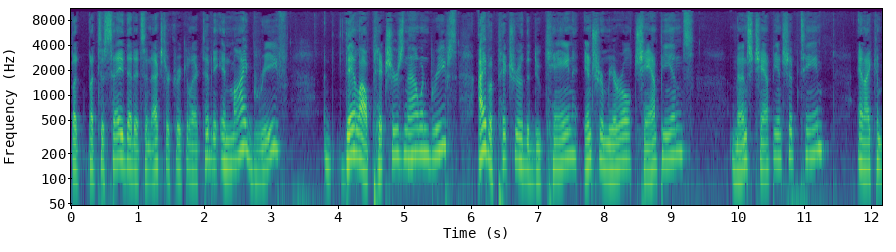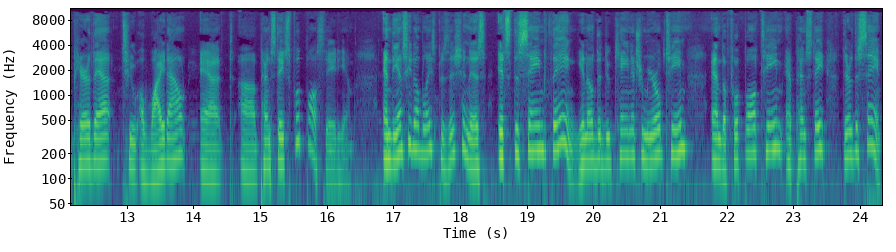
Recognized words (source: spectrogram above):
but but to say that it's an extracurricular activity in my brief, they allow pictures now in briefs. I have a picture of the Duquesne intramural champions men's championship team, and I compare that to a whiteout at uh, Penn State's football stadium. And the NCAA's position is it's the same thing. You know, the Duquesne intramural team and the football team at Penn State, they're the same.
